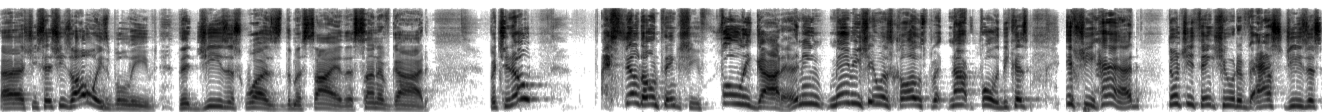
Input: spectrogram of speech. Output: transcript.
Uh, she says she's always believed that Jesus was the Messiah, the Son of God. But you know, I still don't think she fully got it. I mean, maybe she was close, but not fully, because if she had, don't you think she would have asked Jesus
